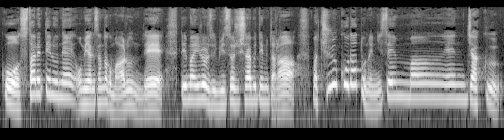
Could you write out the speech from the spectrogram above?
構廃れてるねお土産さんとかもあるんでで、まあ、いろいろ別荘調べてみたら、まあ、中古だとね2000万円弱、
